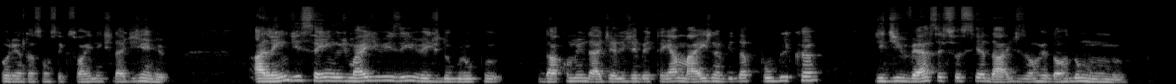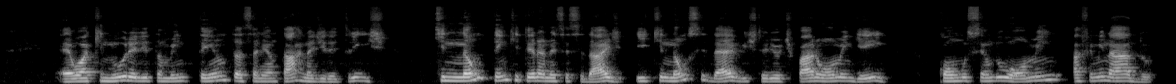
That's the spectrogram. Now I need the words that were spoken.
orientação sexual e identidade de gênero, além de serem os mais visíveis do grupo da comunidade LGBTIA+, na vida pública de diversas sociedades ao redor do mundo é, o Acnur ele também tenta salientar na diretriz que não tem que ter a necessidade e que não se deve estereotipar o homem gay como sendo o homem afeminado,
